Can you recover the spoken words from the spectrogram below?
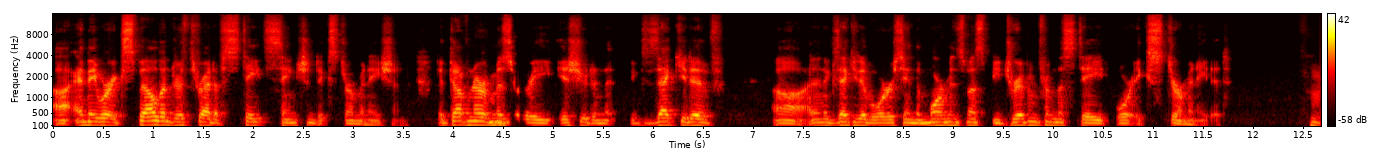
Uh, and they were expelled under threat of state sanctioned extermination. The governor of hmm. Missouri issued an executive uh, an executive order saying the Mormons must be driven from the state or exterminated. Hmm.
